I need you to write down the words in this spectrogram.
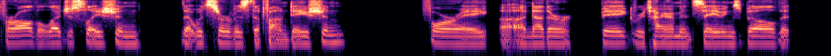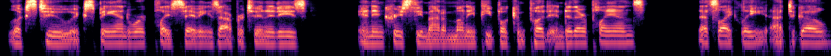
for all the legislation that would serve as the foundation for a uh, another big retirement savings bill that looks to expand workplace savings opportunities and increase the amount of money people can put into their plans. That's likely uh, to go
